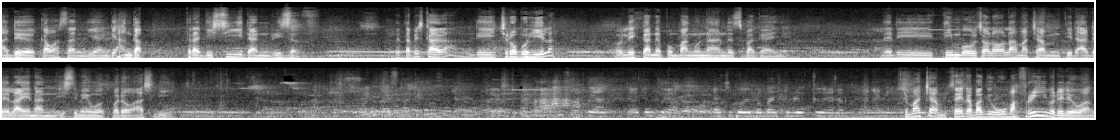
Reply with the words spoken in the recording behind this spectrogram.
ada kawasan yang dianggap tradisi dan reserve. Tetapi sekarang dicerobohilah oleh kerana pembangunan dan sebagainya. Jadi timbul seolah-olah macam tidak ada layanan istimewa kepada orang asli. Apa yang uh, tentu dah, dah cuba membantu mereka dalam tangani. Macam-macam. Saya dah bagi rumah free pada dia orang.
